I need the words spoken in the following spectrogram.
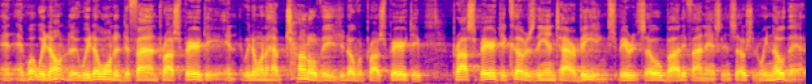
And, and what we don't do, we don't want to define prosperity, and we don't want to have tunnel vision over prosperity. Prosperity covers the entire being spirit, soul, body, financially, and socially. We know that.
